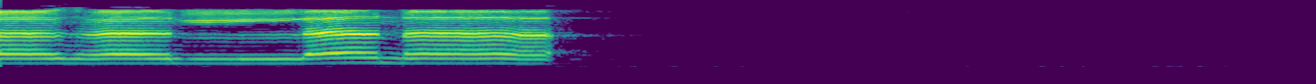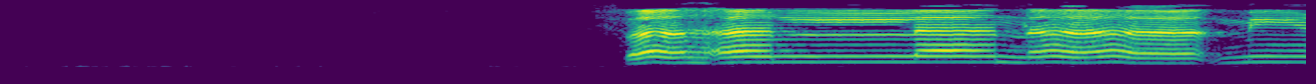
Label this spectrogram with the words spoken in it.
فَهَل لَّنَا فَهَل لَّنَا مِن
